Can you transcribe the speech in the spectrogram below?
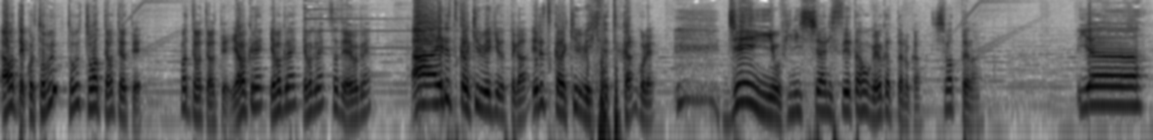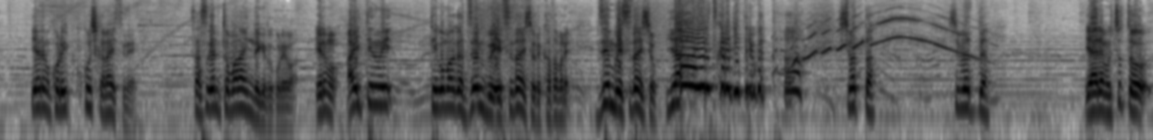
あ、待って、これ飛ぶ？飛ぶちょ、待って待って待って。待って待って待って。やばくね？やばくない？やばくない？さてやばくない？あー、エルツから切るべきだったか？エルツから切るべきだったか？これ。ジェインをフィニッシャーに据えた方が良かったのか。しまったな。いやー、いやでもこれ、ここしかないですね。さすがに飛ばないんだけど、これは。いやでも、相手の手駒が全部 S 大将で固まれ。全部 S 大将。いやー、エルツから切ってよかったしまった。しまった。いや、でもちょっと、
